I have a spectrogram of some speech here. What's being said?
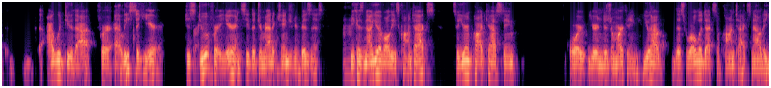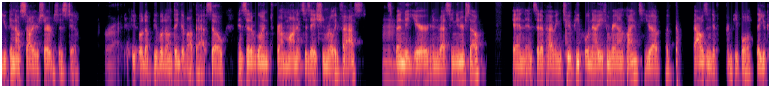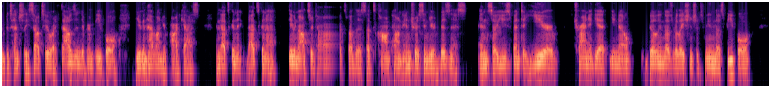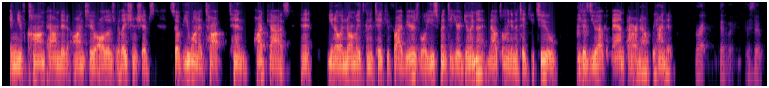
I would do that for at least a year. Just Right. do it for a year and see the dramatic change in your business. Mhm. Because now you have all these contacts. So you're in podcasting or you're in digital marketing. You have this Rolodex of contacts now that you can now sell your services to Right. people don't people don't think about that so instead of going from monetization really fast Mhm. spend a year investing in yourself and instead of having two people now you can bring on clients you have a thousand different people that you can potentially sell to or a thousand different people you can have on your podcast and that's gonna that's gonna david Meltzer talks about this that's compound interest in your business and so you spent a year trying to get you know building those relationships meeting those people and you've compounded onto all those relationships. So if you want a top 10 podcast and it, you know, and normally it's going to take you five years, well, you spent a year doing it. Now it's only going to take you two because you have the manpower now behind it. Right, that way. That's dope.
